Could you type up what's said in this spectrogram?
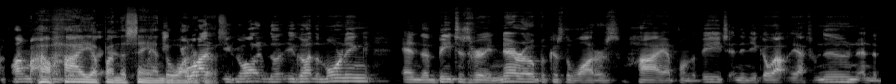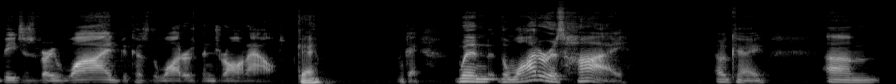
I'm talking about how high the- up on the sand the water out, goes. You go out. In the, you go out in the morning, and the beach is very narrow because the water's high up on the beach, and then you go out in the afternoon, and the beach is very wide because the water's been drawn out. Okay. Okay. When the water is high, okay, um,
